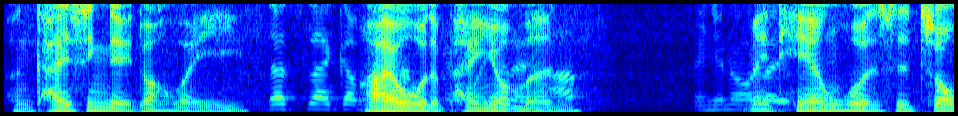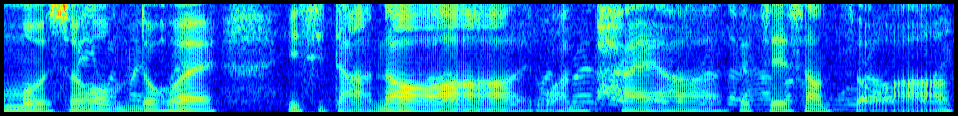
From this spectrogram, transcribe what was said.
很开心的一段回忆。还有我的朋友们，每天或者是周末的时候，我们都会一起打闹啊、玩牌啊，在街上走啊。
